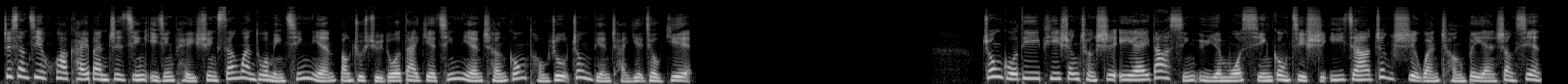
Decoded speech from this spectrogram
这项计划开办至今，已经培训三万多名青年，帮助许多待业青年成功投入重点产业就业。中国第一批生成式 AI 大型语言模型共计十一家正式完成备案上线，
